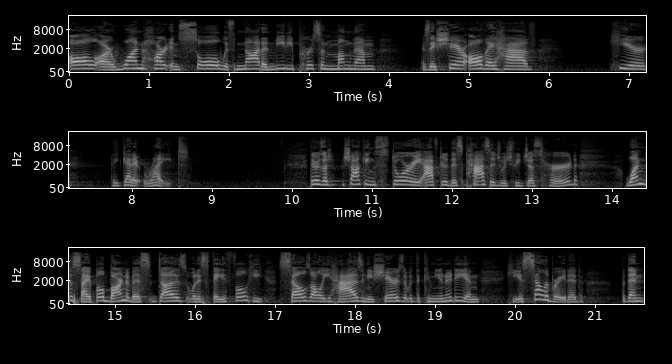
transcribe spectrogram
all are one heart and soul with not a needy person among them, as they share all they have, here they get it right. There's a shocking story after this passage, which we just heard. One disciple, Barnabas, does what is faithful. He sells all he has and he shares it with the community, and he is celebrated. But then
